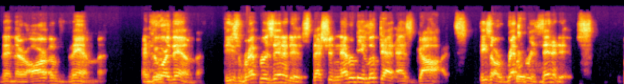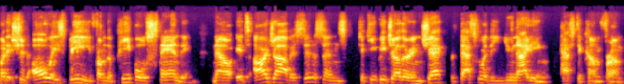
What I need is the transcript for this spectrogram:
than there are of them. And who are them? These representatives that should never be looked at as gods. These are representatives, but it should always be from the people standing. Now, it's our job as citizens to keep each other in check, but that's where the uniting has to come from.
